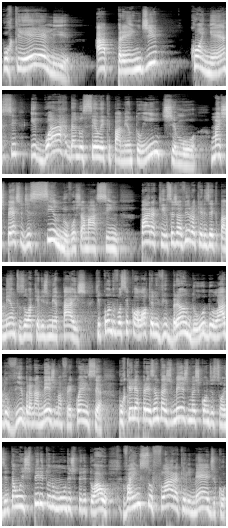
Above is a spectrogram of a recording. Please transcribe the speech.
Porque ele aprende, conhece e guarda no seu equipamento íntimo uma espécie de sino, vou chamar assim, para que. Vocês já viram aqueles equipamentos ou aqueles metais que quando você coloca ele vibrando, o do lado vibra na mesma frequência? Porque ele apresenta as mesmas condições. Então, o espírito no mundo espiritual vai insuflar aquele médico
